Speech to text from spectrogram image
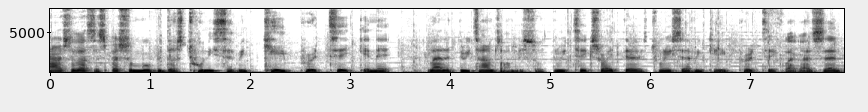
Alright, so that's a special move. It does 27k per tick and it landed three times on me. So three ticks right there, 27k per tick, like I said.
